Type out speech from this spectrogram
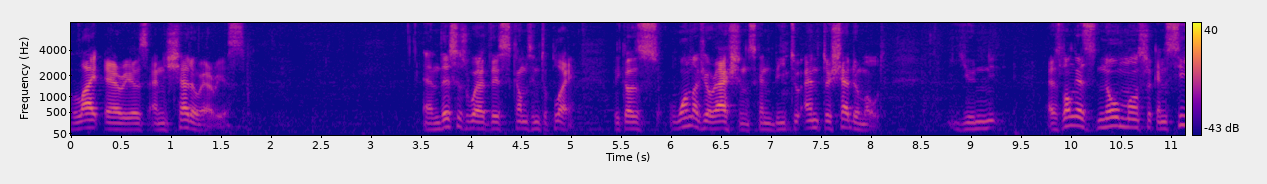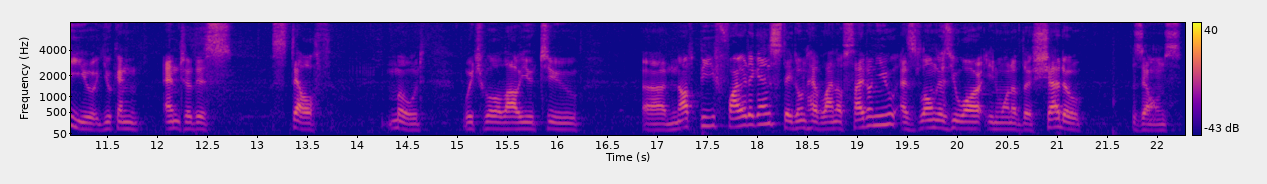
light areas and shadow areas. And this is where this comes into play, because one of your actions can be to enter shadow mode. You, as long as no monster can see you, you can enter this stealth mode, which will allow you to uh, not be fired against. They don't have line of sight on you as long as you are in one of the shadow zones.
